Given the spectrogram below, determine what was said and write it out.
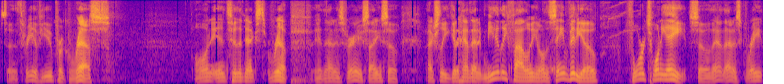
So the three of you progress on into the next rip. And that is very exciting. So actually going to have that immediately following and on the same video 428. So that that is great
